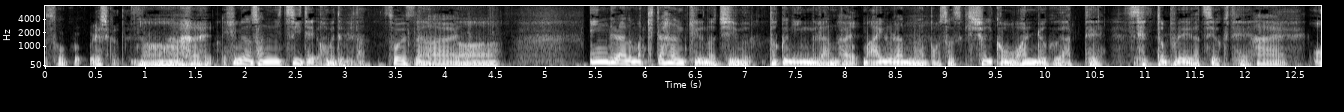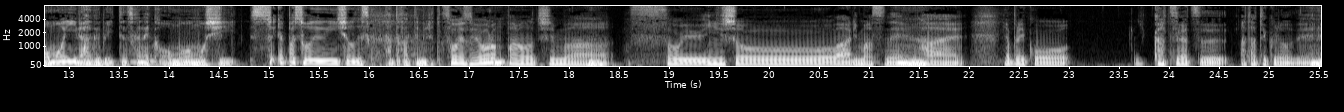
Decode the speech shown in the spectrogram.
すごく嬉しかったです。はい。姫野さんについて褒めてくれたそうですね、はい。イングランド、まあ、北半球のチーム、特にイングランド、はい、まあ、アイルランドなんかもそうですけど、非常にこう腕力があって、セットプレーが強くて、はい、重いラグビーっていうんですかね、こう重々しい。やっぱりそういう印象ですか？戦ってみると。そうですね、ヨーロッパのチームは、そういう印象はありますね。うん、はい。やっぱりこう、ガツガツ当たってくるので、うん、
